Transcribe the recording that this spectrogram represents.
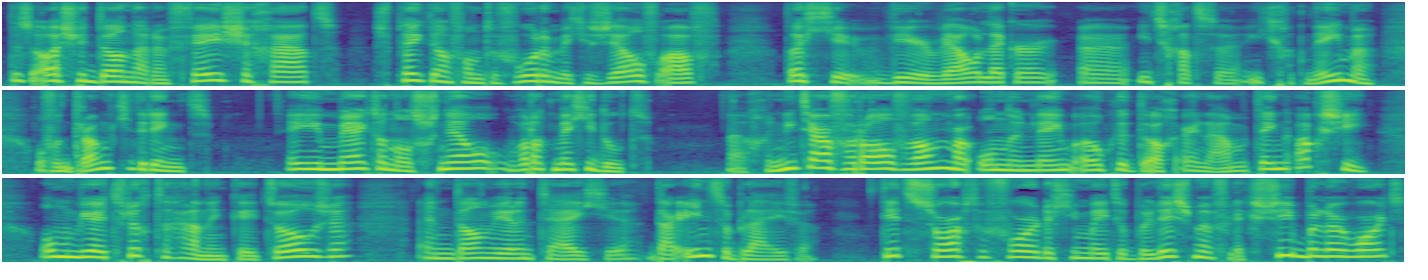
Dus als je dan naar een feestje gaat, spreek dan van tevoren met jezelf af dat je weer wel lekker uh, iets, gaat, uh, iets gaat nemen of een drankje drinkt. En je merkt dan al snel wat het met je doet. Nou, geniet daar vooral van, maar onderneem ook de dag erna meteen actie. Om weer terug te gaan in ketose en dan weer een tijdje daarin te blijven. Dit zorgt ervoor dat je metabolisme flexibeler wordt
